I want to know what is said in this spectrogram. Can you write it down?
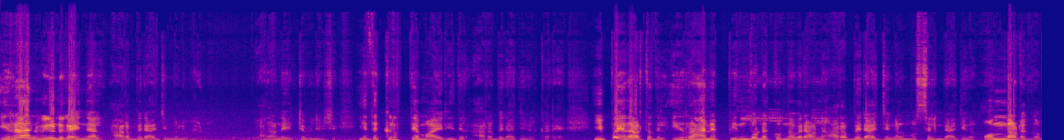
ഇറാൻ വീണ് കഴിഞ്ഞാൽ അറബ് രാജ്യങ്ങൾ വീണു. അതാണ് ഏറ്റവും വലിയ വിഷയം. ഇത് കൃത്യമായ രീതിയിൽ അറബ് രാജ്യങ്ങൾക്കറിയാം. ഇപ്പോൾ യഥാർത്ഥത്തിൽ ഇറാനെ പിന്തുണക്കുന്നവരാണ് അറബ് രാജ്യങ്ങൾ മുസ്ലിം രാജ്യങ്ങൾ ഒന്നടങ്കം.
